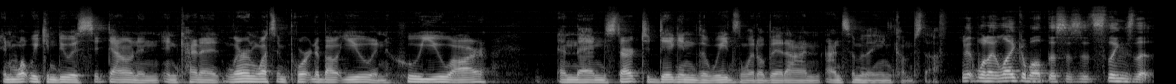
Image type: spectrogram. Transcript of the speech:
And what we can do is sit down and, and kind of learn what's important about you and who you are and then start to dig into the weeds a little bit on on some of the income stuff. What I like about this is it's things that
